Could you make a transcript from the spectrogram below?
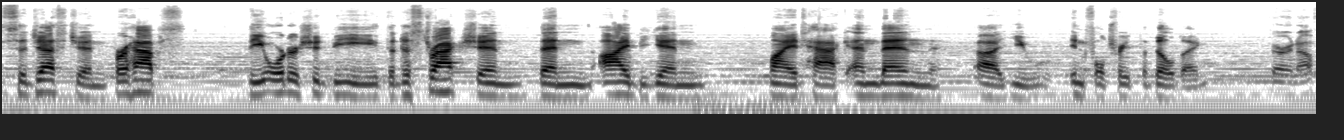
suggestion, perhaps the order should be the distraction, then I begin my attack, and then uh, you infiltrate the building. fair enough.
